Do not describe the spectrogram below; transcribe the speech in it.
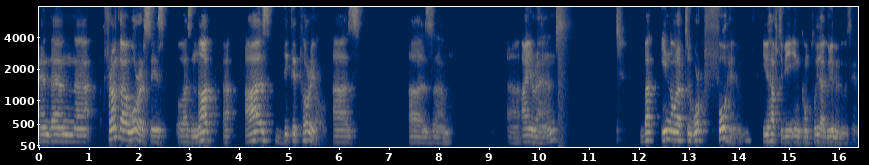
and then uh, Frank R. Wallace is, was not uh, as dictatorial as, as um, uh, Ayn Rand. But in order to work for him, you have to be in complete agreement with him.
